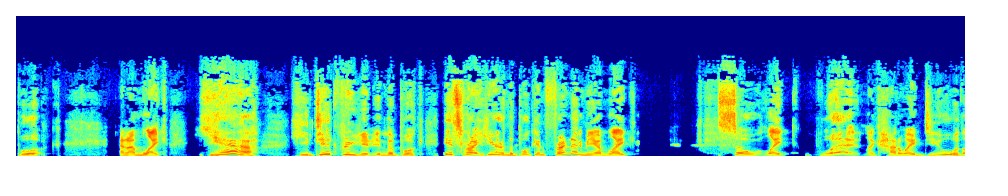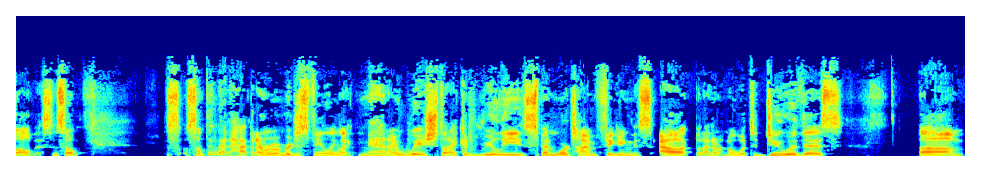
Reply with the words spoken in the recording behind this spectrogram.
book. And I'm like, Yeah, he did read it in the book. It's right here in the book in front of me. I'm like, So, like, what? Like, how do I deal with all this? And so, something that happened, I remember just feeling like, Man, I wish that I could really spend more time figuring this out, but I don't know what to do with this. Um,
